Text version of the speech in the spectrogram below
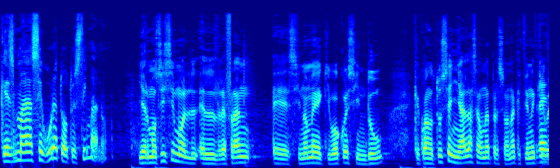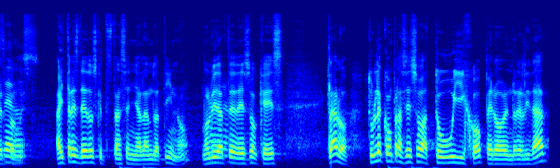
que es más segura tu autoestima, ¿no? Y hermosísimo el, el refrán, eh, si no me equivoco, es hindú, que cuando tú señalas a una persona que tiene que ver con... dedos. Hay tres dedos que te están señalando a ti, ¿no? No olvidarte de eso que es... Claro, tú le compras eso a tu hijo, pero en realidad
